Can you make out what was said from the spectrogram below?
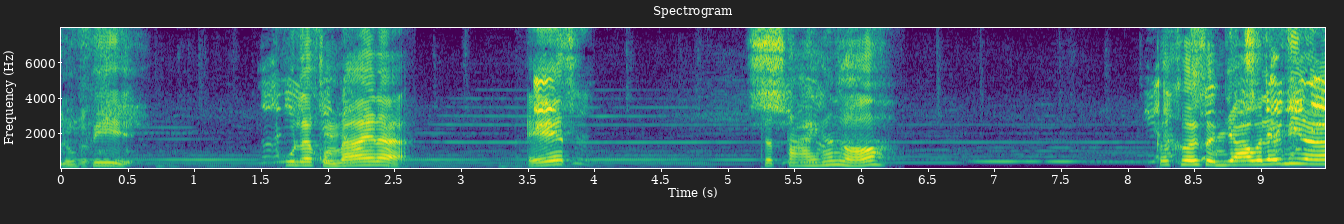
ลูฟี่ พูดอะไรของนายน่ะ เอส จะตายงั้นเหรอ ก็เคยสัญญาไว้แล้วนี่นะ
